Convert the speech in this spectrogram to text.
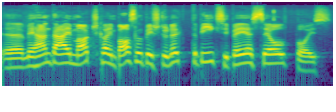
Äh, wir haben einen Match gehabt, in Basel, bist du nicht dabei gewesen, BSC Old Boys.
